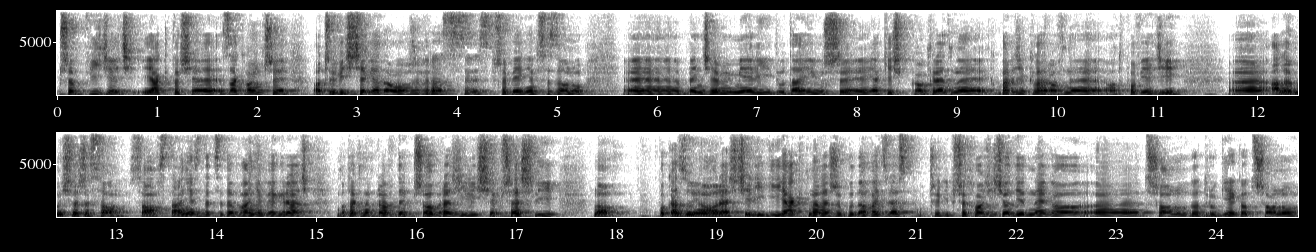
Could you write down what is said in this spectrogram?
przewidzieć, jak to się zakończy. Oczywiście wiadomo, że wraz z przebiegiem sezonu y, będziemy mieli tutaj już y, jakieś konkretne, bardziej klarowne odpowiedzi ale myślę, że są. Są w stanie zdecydowanie wygrać, bo tak naprawdę przeobrazili się, przeszli. No, pokazują reszcie ligi, jak należy budować zespół, czyli przechodzić od jednego e, trzonu do drugiego trzonu,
